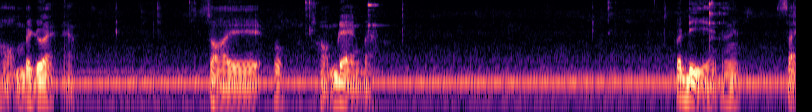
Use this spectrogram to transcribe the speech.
หอมไปด้วยนะซอยพวกหอมแดงไป ก็ดีใส่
